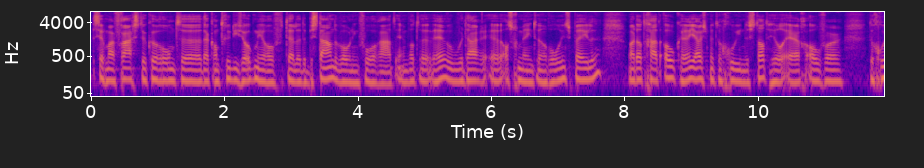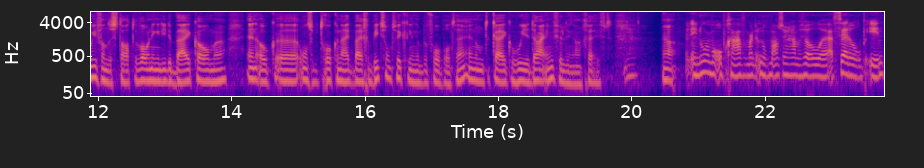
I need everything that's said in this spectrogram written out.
zeg maar vraagstukken rond, uh, daar kan Trudy zo ook meer over vertellen, de bestaande woningvoorraad en wat, hè, hoe we daar uh, als gemeente een rol in spelen. Maar dat gaat ook, juist met een groeiende stad, heel erg over de groei van de stad, de woningen die erbij komen en ook onze betrokkenheid bij gebiedsontwikkelingen bijvoorbeeld. Hè, en om te kijken hoe je daar invulling aan geeft. Ja. Ja. Een enorme opgave, maar nogmaals, daar gaan we zo uh, verder op in.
